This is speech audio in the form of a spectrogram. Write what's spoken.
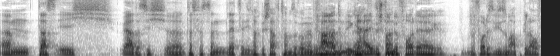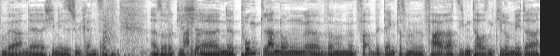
Ähm, dass ich, ja, dass ich, äh, dass wir es dann letztendlich noch geschafft haben, sogar mit dem wir Fahrrad über die Grenze. Eine halbe Stunde vor der, bevor das Visum abgelaufen wäre an der chinesischen Grenze. Also wirklich äh, eine Punktlandung, äh, wenn man mit, bedenkt, dass man mit dem Fahrrad 7000 Kilometer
